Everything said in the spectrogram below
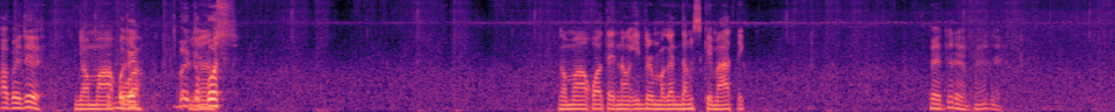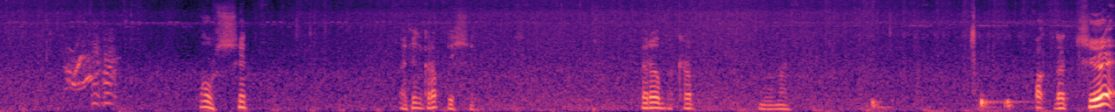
Ah, pwede. Hindi ako makakuha. Bagad Yeah. boss. Hindi ako makakuha tayo ng either magandang schematic. Pwede rin, pwede. Oh shit. I can crop this shit. Pero crop. Ano naman. Fuck that shit.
